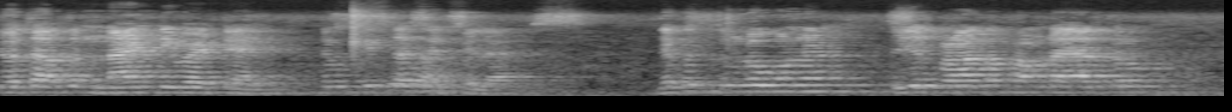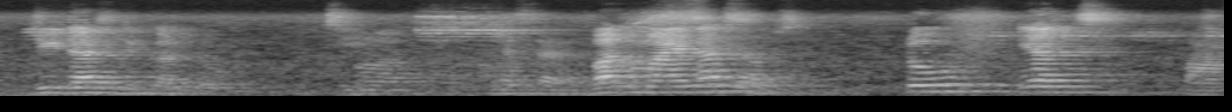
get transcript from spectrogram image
चौथा ऑप्शन नाइन डिवाइड टेन देखो कितना सिंपल है। देखो तुम लोगों ने तो ये पढ़ा था फॉर्मूला याद करो g dash equal to. 1 minus 2h पाँच।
